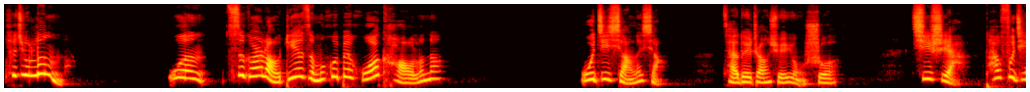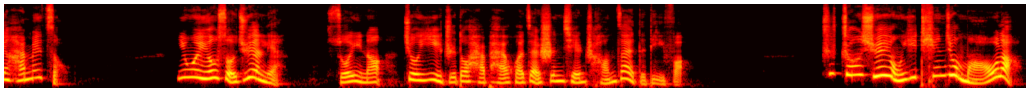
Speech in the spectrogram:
他就愣了，问自个儿老爹怎么会被火烤了呢？无忌想了想，才对张学勇说：“其实呀，他父亲还没走，因为有所眷恋，所以呢，就一直都还徘徊在生前常在的地方。”这张学勇一听就毛了，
